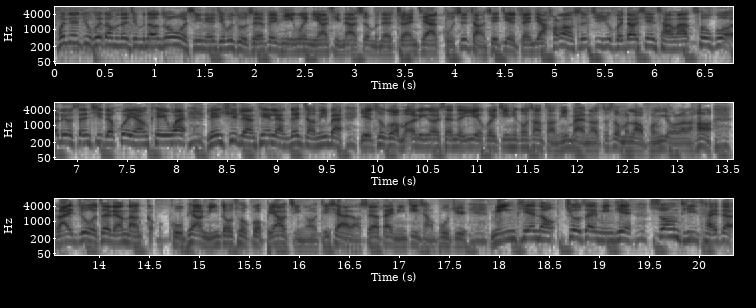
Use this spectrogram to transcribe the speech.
欢迎继续回到我们的节目当中，我是今天节目主持人费平，为您邀请到是我们的专家，股市涨跌界的专家洪老师，继续回到现场了。错过二六三七的惠阳 KY 连续两天两根涨停板，也错过我们二零二三的夜辉今天攻上涨停板哦，这是我们老朋友了哈。来，如果这两档股票您都错过，不要紧哦，接下来老师要带您进场布局，明天哦，就在明天双题材的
